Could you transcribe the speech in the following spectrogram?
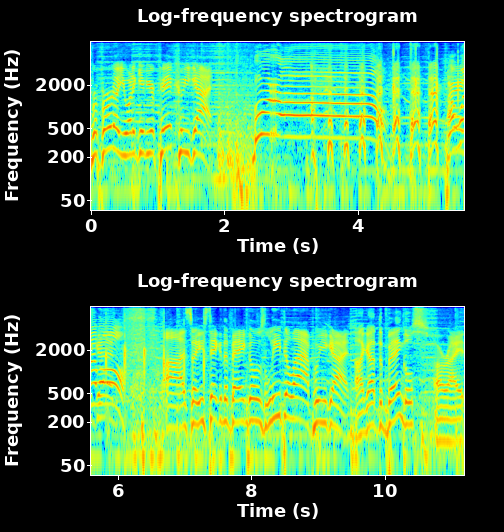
Roberto, you want to give your pick? Who you got? Burro. Very good. Uh, so he's taking the Bengals. Lead to lap. Who you got? I got the Bengals. All right,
